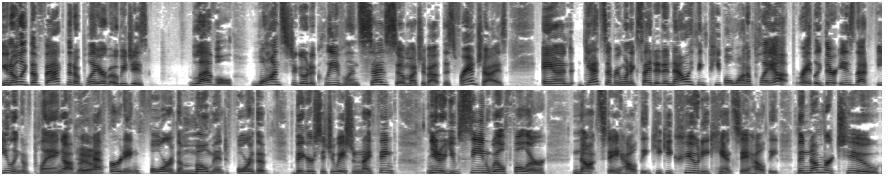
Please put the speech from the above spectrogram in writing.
you know, like the fact that a player of OBJ's level wants to go to Cleveland says so much about this franchise and gets everyone excited. And now I think people want to play up, right? Like there is that feeling of playing up, Yeah. of efforting for the moment, for the bigger situation. And I think, you know, you've seen Will Fuller not stay healthy. Keke Coutee can't stay healthy. The number two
